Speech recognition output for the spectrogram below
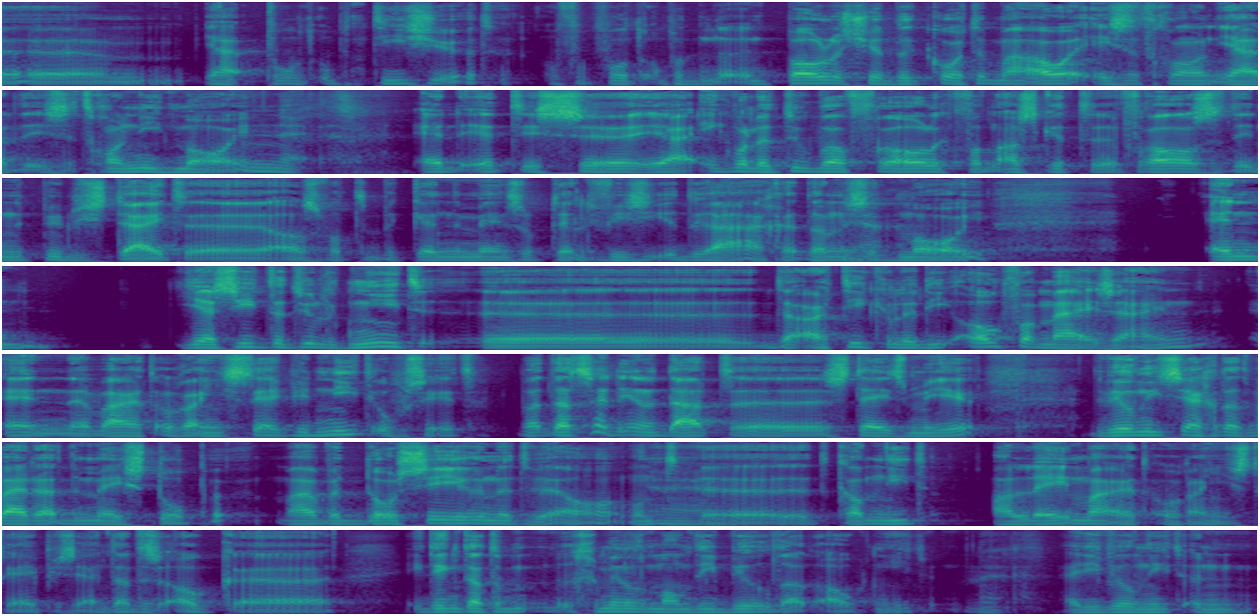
ja, bijvoorbeeld op een t-shirt of bijvoorbeeld op een, een polo shirt met korte mouwen, is het gewoon, ja, is het gewoon niet mooi. Nee. En het is, uh, ja, ik word natuurlijk wel vrolijk van als ik het, vooral als het in de publiciteit, uh, als wat de bekende mensen op televisie dragen, dan is ja. het mooi. En je ziet natuurlijk niet de artikelen die ook van mij zijn en waar het oranje streepje niet op zit. Maar dat zijn inderdaad steeds meer. Dat wil niet zeggen dat wij daarmee stoppen, maar we doseren het wel. Want ja. het kan niet alleen maar het oranje streepje zijn. Dat is ook, ik denk dat de gemiddelde man die wil dat ook niet. Nee. Hij die wil niet een,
